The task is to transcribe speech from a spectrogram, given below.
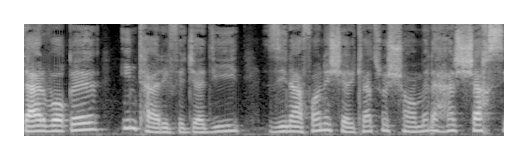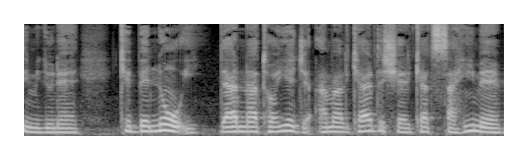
در واقع این تعریف جدید زینفان شرکت رو شامل هر شخصی می‌دونه که به نوعی در نتایج عملکرد شرکت سهیمه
